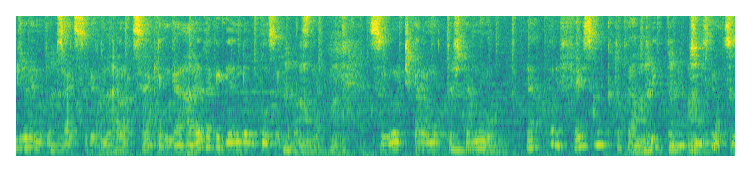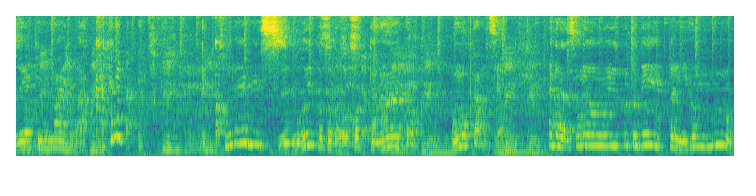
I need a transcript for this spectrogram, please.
40年も独裁続けたムバラク政権があれだけ言論統制とかですねすごい力を持ってしてもやっぱりフェイスブックとか Twitter の小さなつぶやきの前には勝てなかった。でこれねすごいことが起こったなと思ったんですよ。だからそれをいうことでやっぱり日本も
